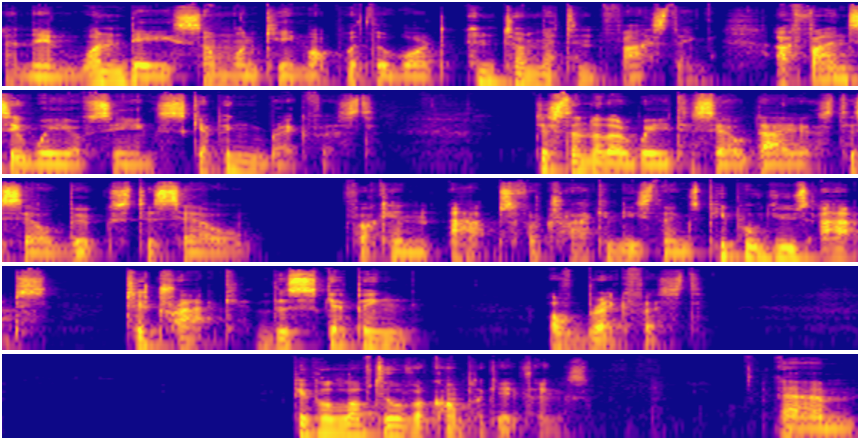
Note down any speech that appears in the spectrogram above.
and then one day someone came up with the word intermittent fasting, a fancy way of saying skipping breakfast. Just another way to sell diets, to sell books, to sell fucking apps for tracking these things. People use apps to track the skipping of breakfast. People love to overcomplicate things. Um,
